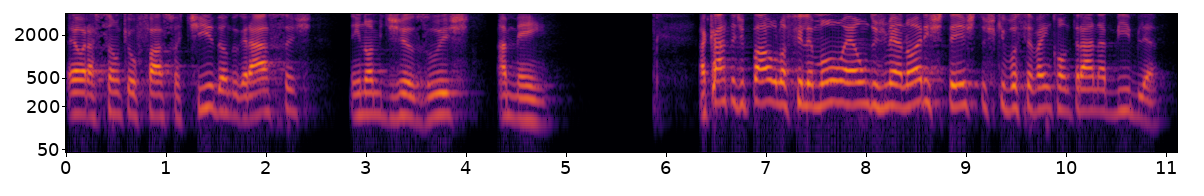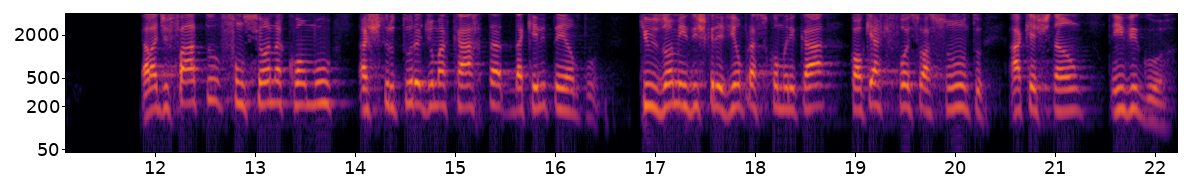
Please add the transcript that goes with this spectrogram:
É a oração que eu faço a Ti, dando graças, em nome de Jesus. Amém. A carta de Paulo a Filemão é um dos menores textos que você vai encontrar na Bíblia. Ela de fato funciona como a estrutura de uma carta daquele tempo, que os homens escreviam para se comunicar, qualquer que fosse o assunto, a questão em vigor.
